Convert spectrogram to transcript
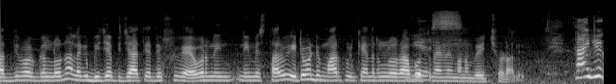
మధ్యవర్గంలోనూ అలాగే బీజేపీ జాతీయ అధ్యక్షుడిగా ఎవరు నియమిస్తారు? ఎటువంటి మార్పులు కేంద్రంలో రాబోతున్నాయని మనం వేచి చూడాలి. థ్యాంక్ యూ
